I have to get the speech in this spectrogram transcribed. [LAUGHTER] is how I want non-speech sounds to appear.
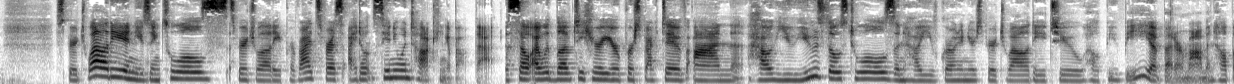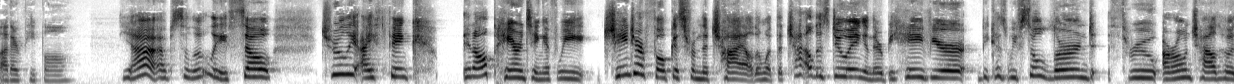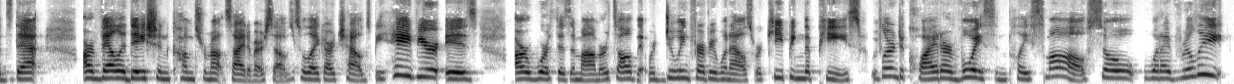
spirituality and using tools spirituality provides for us, I don't see anyone talking about that. So I would love to hear your perspective on how you use those tools and how you've grown in your spirituality to help you be a better mom and help other people. Yeah, absolutely. So truly, I think in all parenting, if we change our focus from the child and what the child is doing and their behavior, because we've so learned through our own childhoods that our validation comes from outside of ourselves. So, like our child's behavior is our worth as a mom, or it's all that we're doing for everyone else. We're keeping the peace. We've learned to quiet our voice and play small. So, what I've really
